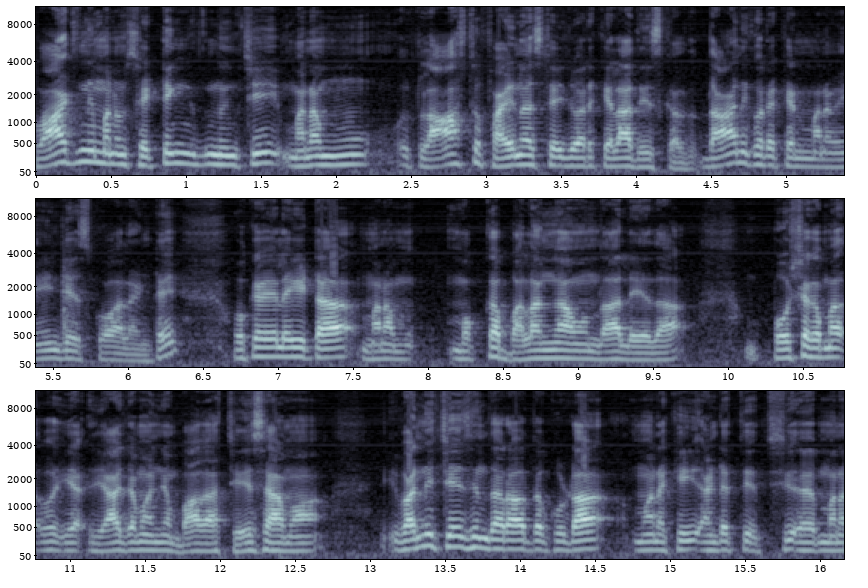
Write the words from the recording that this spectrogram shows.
వాటిని మనం సెట్టింగ్ నుంచి మనము లాస్ట్ ఫైనల్ స్టేజ్ వరకు ఎలా తీసుకెళ్తాం దాని కొరకు మనం ఏం చేసుకోవాలంటే ఒకవేళ ఇట మనం మొక్క బలంగా ఉందా లేదా పోషక యాజమాన్యం బాగా చేశామా ఇవన్నీ చేసిన తర్వాత కూడా మనకి అంటే మన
